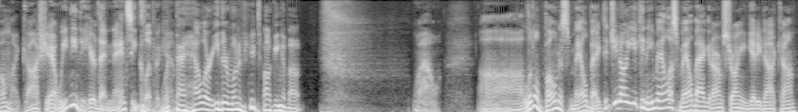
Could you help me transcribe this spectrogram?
Oh my gosh, yeah, we need to hear that Nancy clip again. What the hell are either one of you talking about? Wow. Uh, little bonus mailbag. Did you know you can email us mailbag at armstrongandgetty.com?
